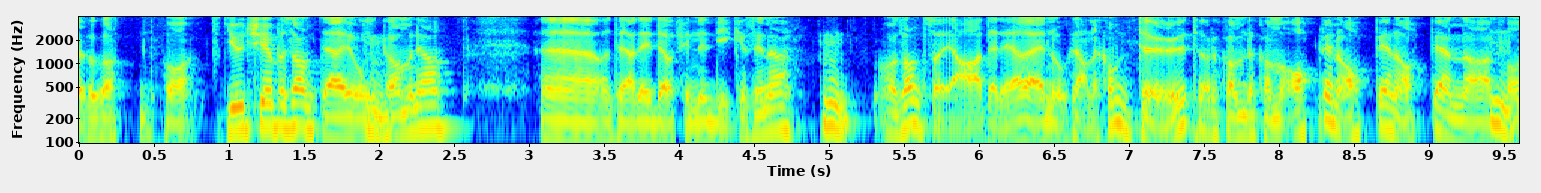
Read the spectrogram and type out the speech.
overgått på YouTube og sånt. Der er jo ungdommen, ja. Uh, og der de da finner likesinnede. Og sånt, så ja, det der er noe Alle kommer dø ut, og det kommer til å komme opp igjen, opp igjen, opp igjen. Og få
